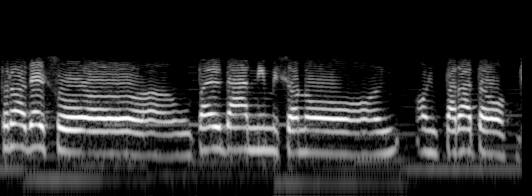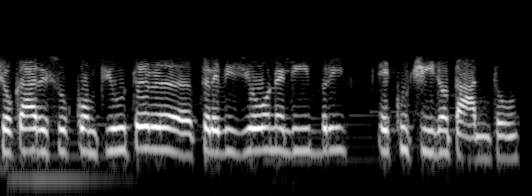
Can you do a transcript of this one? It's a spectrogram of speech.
Però adesso uh, un paio d'anni mi sono, ho imparato a giocare sul computer, televisione, libri e cucino tanto.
